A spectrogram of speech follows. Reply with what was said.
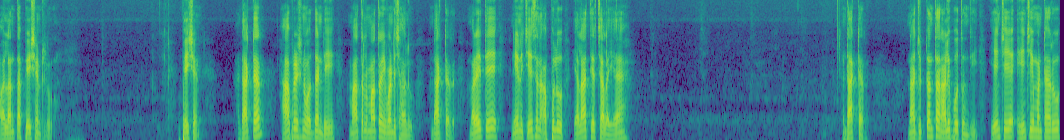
వాళ్ళంతా పేషెంట్లు. పేషెంట్. డాక్టర్ ఆపరేషన్ వద్దండి. మాత్రలు మాత్రం ఇవ్వండి చాలు. డాక్టర్ మరైతే నేను చేసిన అప్పులు ఎలా తీర్చాలయ్యా? డాక్టర్ నా జుట్టంతా రాలిపోతుంది. ఏం చేయ ఏం చేయమంటారు?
